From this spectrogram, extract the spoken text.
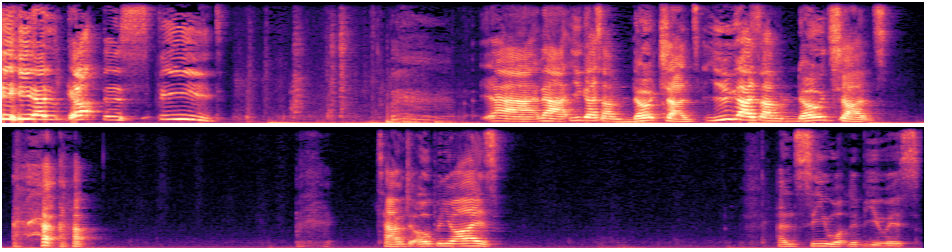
he has got the speed. Yeah, nah, you guys have no chance. You guys have no chance. Time to open your eyes and see what the view is.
